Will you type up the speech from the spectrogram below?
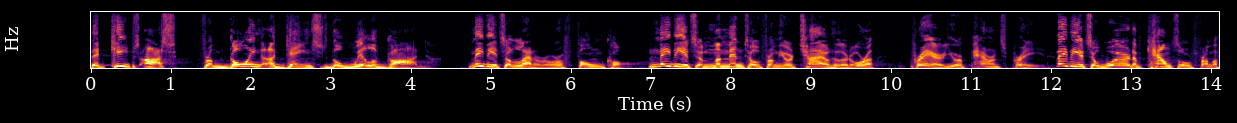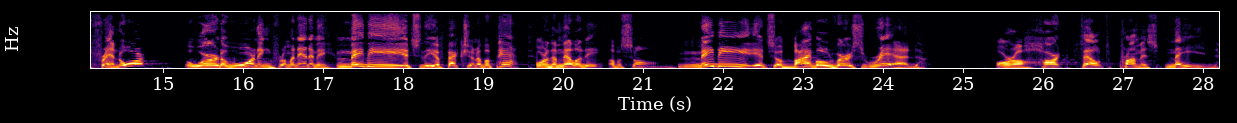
that keeps us from going against the will of God. Maybe it's a letter or a phone call. Maybe it's a memento from your childhood or a prayer your parents prayed. Maybe it's a word of counsel from a friend or a word of warning from an enemy. Maybe it's the affection of a pet or the melody of a song. Maybe it's a Bible verse read or a heartfelt promise made.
